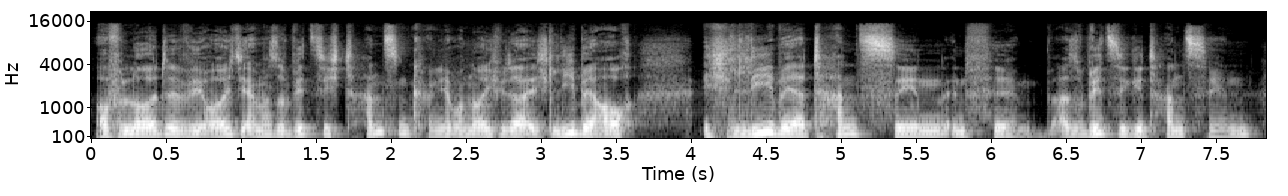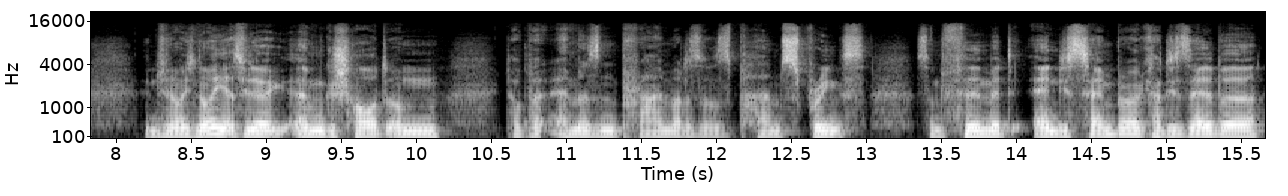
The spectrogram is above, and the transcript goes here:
auf Leute wie euch, die einfach so witzig tanzen können. Ich habe auch neulich wieder, ich liebe auch, ich liebe ja Tanzszenen in Filmen. Also witzige Tanzszenen. Den Film habe ich neulich erst wieder ähm, geschaut, um, ich glaube, bei Amazon Prime war das was Palm Springs. So ein Film mit Andy Samberg, hat dieselbe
